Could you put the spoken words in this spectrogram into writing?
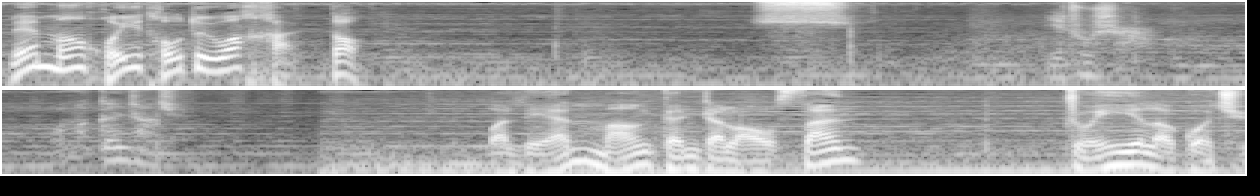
连忙回头对我喊道。嘘，别出声，我们跟上去。我连忙跟着老三追了过去。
